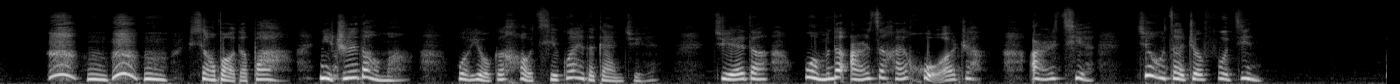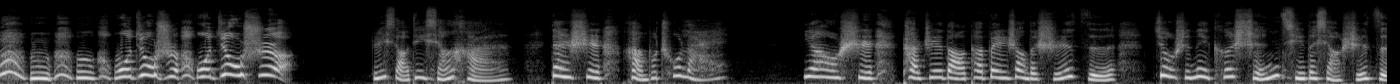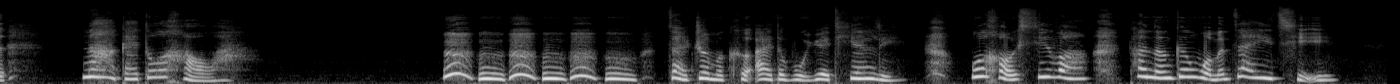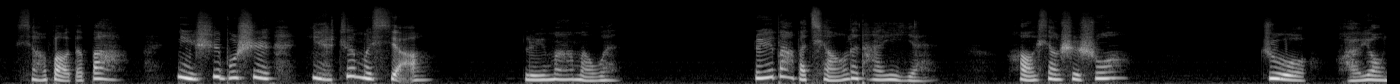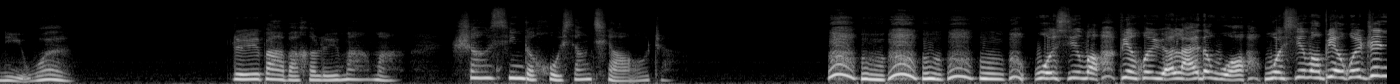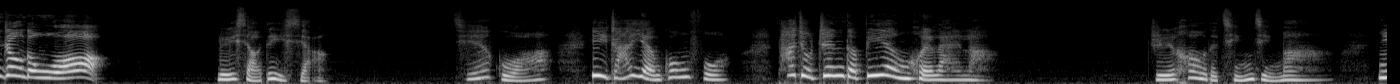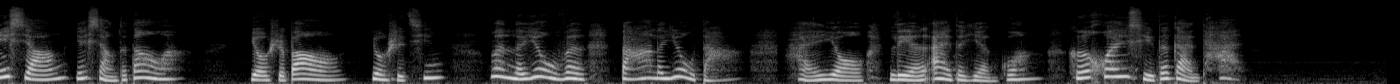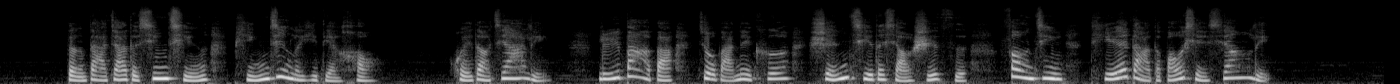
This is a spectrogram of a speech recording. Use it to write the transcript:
嗯嗯嗯，小宝的爸，你知道吗？我有个好奇怪的感觉。觉得我们的儿子还活着，而且就在这附近。嗯嗯，我就是我就是。驴小弟想喊，但是喊不出来。要是他知道他背上的石子就是那颗神奇的小石子，那该多好啊！嗯嗯嗯嗯嗯，在这么可爱的五月天里。我好希望他能跟我们在一起，小宝的爸，你是不是也这么想？驴妈妈问。驴爸爸瞧了他一眼，好像是说：“这还要你问？”驴爸爸和驴妈妈伤心的互相瞧着。嗯嗯嗯嗯嗯，我希望变回原来的我，我希望变回真正的我。驴小弟想。结果一眨眼功夫。他就真的变回来了。之后的情景嘛，你想也想得到啊，又是抱又是亲，问了又问，答了又答，还有怜爱的眼光和欢喜的感叹。等大家的心情平静了一点后，回到家里。驴爸爸就把那颗神奇的小石子放进铁打的保险箱里。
